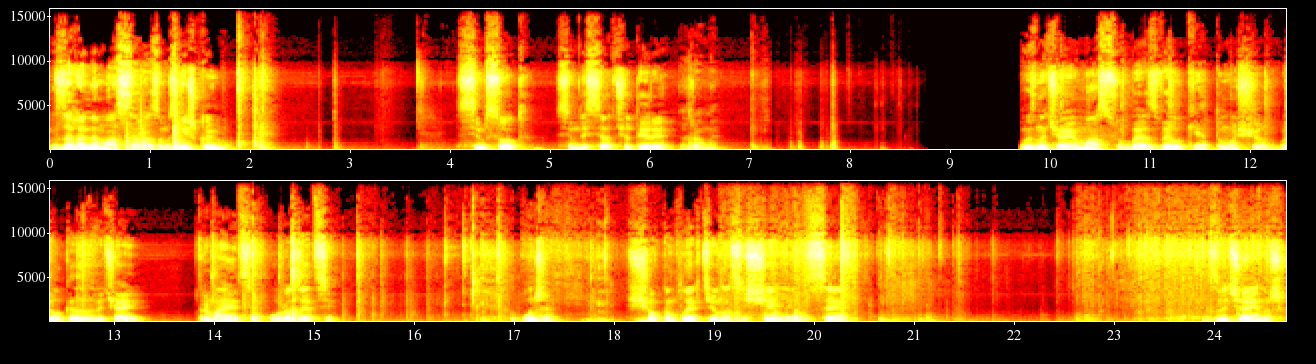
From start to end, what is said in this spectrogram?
Загальна маса разом з ніжкою 774 грами. Визначаю масу без вилки, тому що вилка зазвичай тримається у розетці. Отже, що в комплекті у нас ще є? Це, звичайно ж,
